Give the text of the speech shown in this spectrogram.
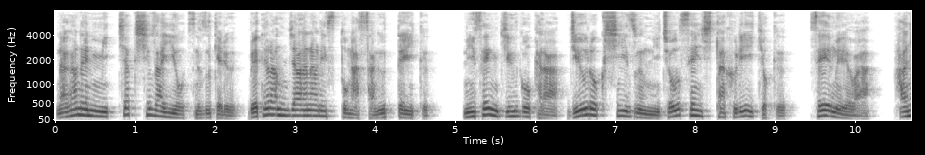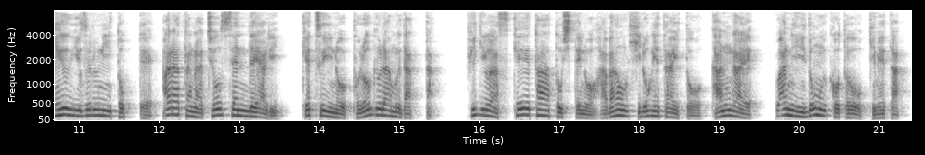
長年密着取材を続けるベテランジャーナリストが探っていく。2015から16シーズンに挑戦したフリー曲、生命は羽生結弦にとって新たな挑戦であり、決意のプログラムだった。フィギュアスケーターとしての幅を広げたいと考え、輪に挑むことを決めた。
